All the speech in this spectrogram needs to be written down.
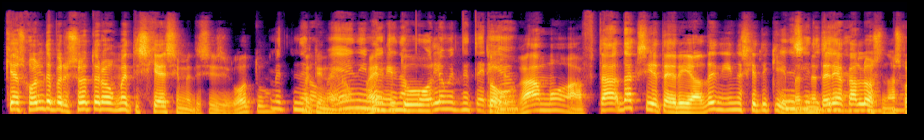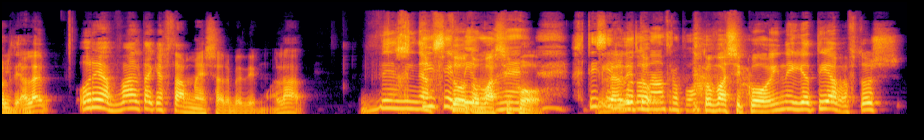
Και ασχολείται περισσότερο με τη σχέση με τη σύζυγό του, Με την ερωμένη, με ερωμένη την του, απώλεια, με την εταιρεία. το γάμο, αυτά. Εντάξει, η εταιρεία δεν είναι σχετική. Είναι με σχετική, την εταιρεία ναι, καλώς ναι, να ναι, ασχοληθεί. ναι. Αλλά ωραία, βάλτα και αυτά μέσα, ρε παιδί μου. Αλλά δεν είναι Χτίσε αυτό λίγο, το ναι. βασικό. Χτίσε Δηλαδή, λίγο τον το, άνθρωπο. Το βασικό είναι γιατί αυτός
